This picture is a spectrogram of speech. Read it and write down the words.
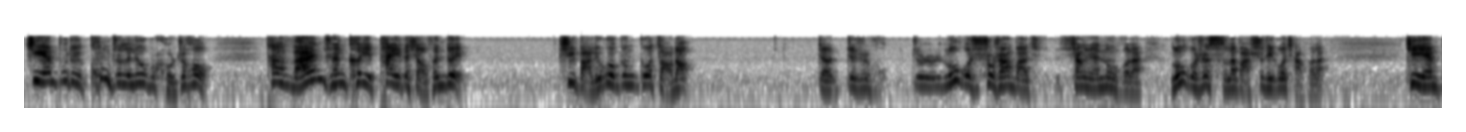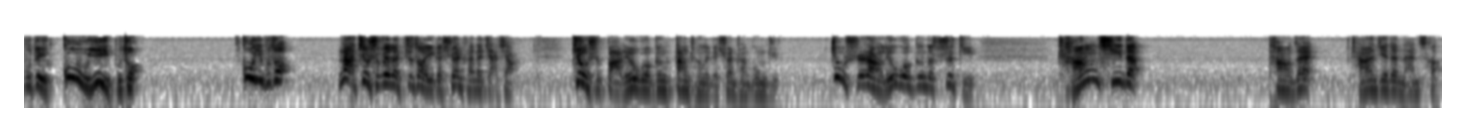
戒严部队控制了六部口之后，他完全可以派一个小分队，去把刘国公给我找到。叫就是就是，如果是受伤把伤员弄回来，如果是死了把尸体给我抢回来。戒严部队故意不做，故意不做，那就是为了制造一个宣传的假象，就是把刘国庚当成了一个宣传工具，就是让刘国庚的尸体长期的躺在长安街的南侧。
